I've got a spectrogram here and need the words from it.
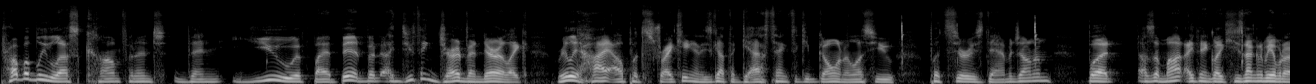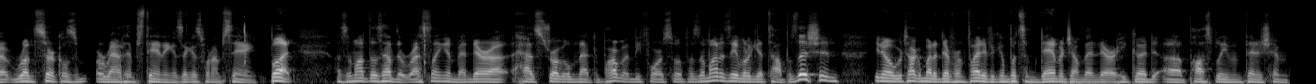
probably less confident than you, if by a bit, but I do think Jared Vanderaa like really high output striking, and he's got the gas tank to keep going unless you put serious damage on him. But Azamat, I think like he's not going to be able to run circles around him standing, is I guess what I'm saying. But Azamat does have the wrestling, and Vanderaa has struggled in that department before. So if Azamat is able to get top position, you know, we're talking about a different fight. If he can put some damage on Vanderaa, he could uh, possibly even finish him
